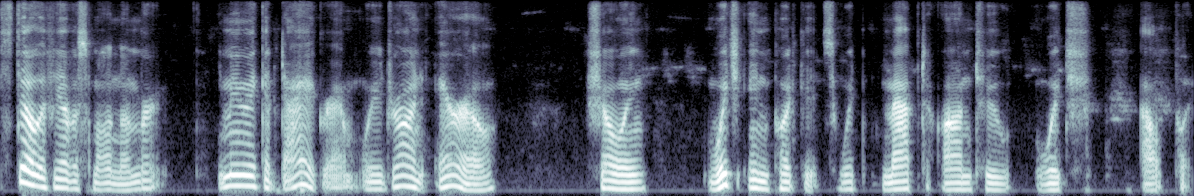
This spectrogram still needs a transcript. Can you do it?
still, if you have a small number, you may make a diagram where you draw an arrow showing which input gets mapped onto which output.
